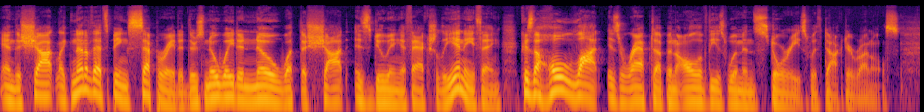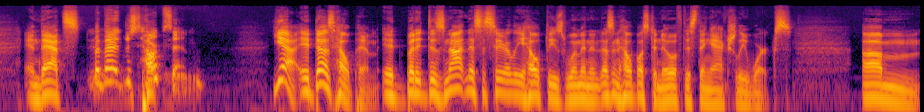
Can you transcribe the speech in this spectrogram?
and the shot like none of that's being separated there's no way to know what the shot is doing if actually anything because the whole lot is wrapped up in all of these women's stories with Dr. Runels and that's But that just helps him. yeah, it does help him. It, but it does not necessarily help these women, and it doesn't help us to know if this thing actually works. Um,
